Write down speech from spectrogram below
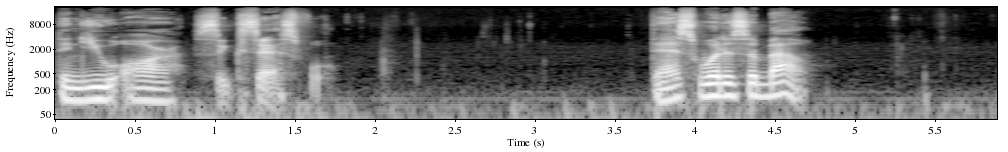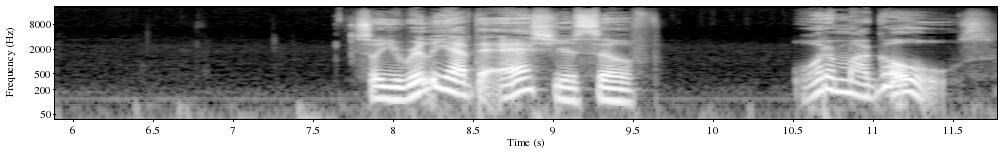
then you are successful. That's what it's about. So you really have to ask yourself, what are my goals?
